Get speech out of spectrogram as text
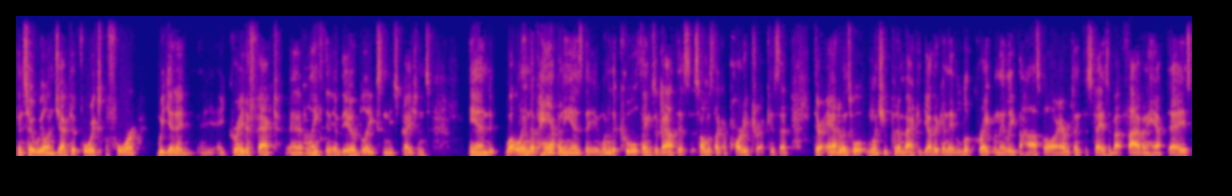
And so we'll inject it four weeks before. We get a, a, a great effect and lengthening of the obliques in these patients. And what will end up happening is that one of the cool things about this, it's almost like a party trick, is that their abdomens will, once you put them back together again, they look great when they leave the hospital. Our average length of stay is about five and a half days.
